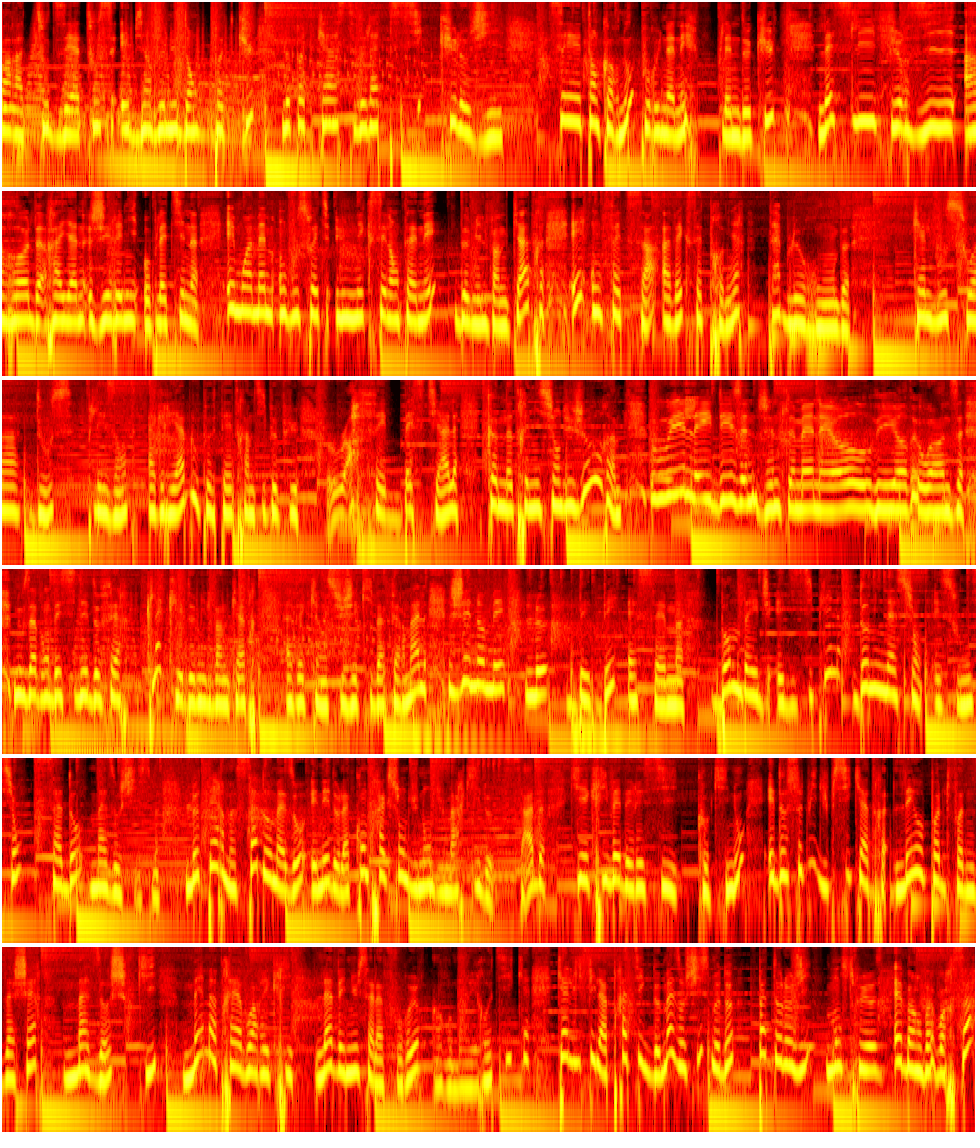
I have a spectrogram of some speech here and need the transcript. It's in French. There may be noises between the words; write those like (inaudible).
Bonsoir à toutes et à tous et bienvenue dans PodQ, le podcast de la psychologie. C'est encore nous pour une année pleine de cul. Leslie, Furzi, Harold, Ryan, Jérémy au platine et moi-même, on vous souhaite une excellente année 2024 et on fête ça avec cette première table ronde. Qu'elle vous soit douce, plaisante, agréable ou peut-être un petit peu plus rough et bestiale, comme notre émission du jour. Oui, ladies and gentlemen et all the other ones, nous avons décidé de faire claquer 2024 avec un sujet qui va faire mal. J'ai nommé le BDSM. Bondage et discipline, domination et soumission, sadomasochisme. Le terme sadomaso est né de la contraction du nom du marquis de Sade, qui écrivait des récits coquinous, et de celui du psychiatre Léopold von Zacher, Masoch, qui, même après avoir écrit La Vénus à la fourrure, un roman érotique, qualifie la pratique de masochisme de pathologie monstrueuse. Eh ben, on va voir ça.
